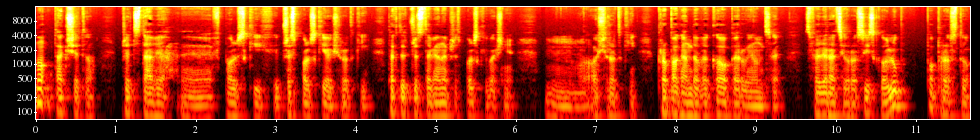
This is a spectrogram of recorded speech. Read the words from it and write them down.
No, tak się to przedstawia e, w polskich, przez polskie ośrodki, tak to jest przedstawiane przez polskie właśnie mm, ośrodki propagandowe kooperujące z Federacją Rosyjską lub po prostu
